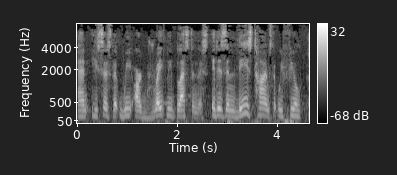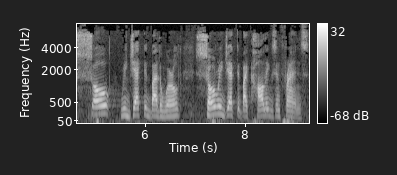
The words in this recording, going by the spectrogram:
And he says that we are greatly blessed in this. It is in these times that we feel so rejected by the world, so rejected by colleagues and friends.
